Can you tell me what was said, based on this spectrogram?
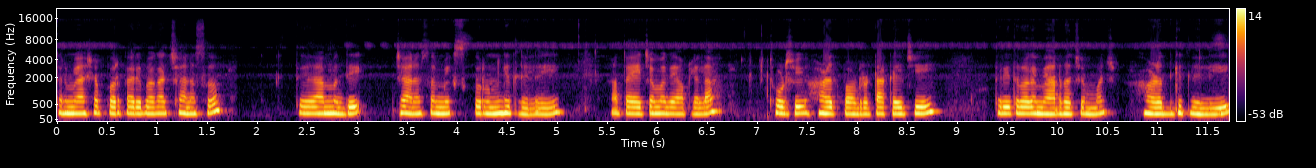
तर मी अशा प्रकारे बघा छान असं त्यामध्ये छान असं मिक्स करून घेतलेलं आहे. आता याच्यामध्ये आपल्याला थोडीशी हळद पावडर टाकायची आहे. तर इथं बघा मी अर्धा चम्मच हळद घेतलेली आहे.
